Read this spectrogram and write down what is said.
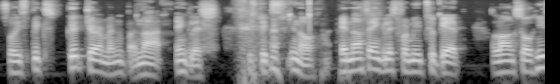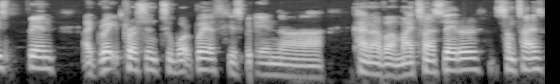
so he speaks good German, but not English. He speaks you know enough English for me to get along. So he's been a great person to work with. He's been uh, kind of uh, my translator sometimes,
